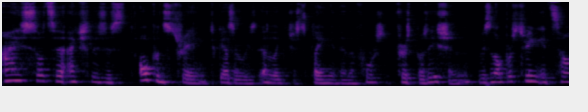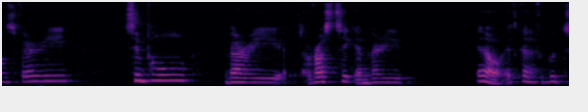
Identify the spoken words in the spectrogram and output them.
I thought that actually this open string together with uh, like just playing it in the first, first position with an open string, it sounds very simple, very rustic, and very you know it's kind of a good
